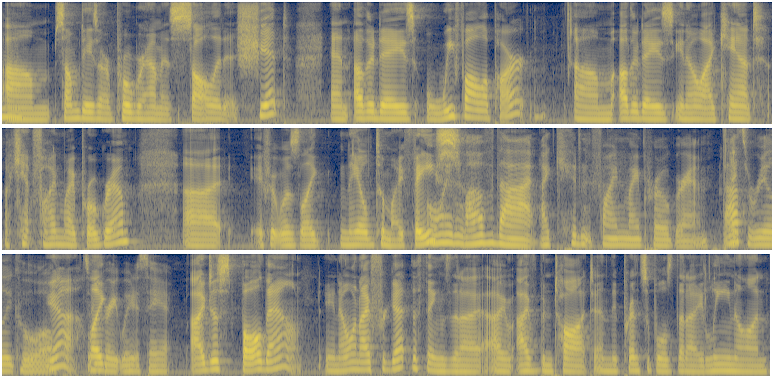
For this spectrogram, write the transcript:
Um, some days our program is solid as shit, and other days we fall apart. Um, other days, you know, I can't I can't find my program. Uh, if it was like nailed to my face. Oh, I love that. I couldn't find my program. That's really cool. Yeah, It's like- a great way to say it. I just fall down, you know, and I forget the things that I, I I've been taught and the principles that I lean on,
